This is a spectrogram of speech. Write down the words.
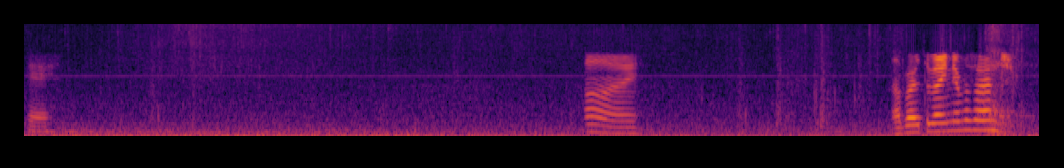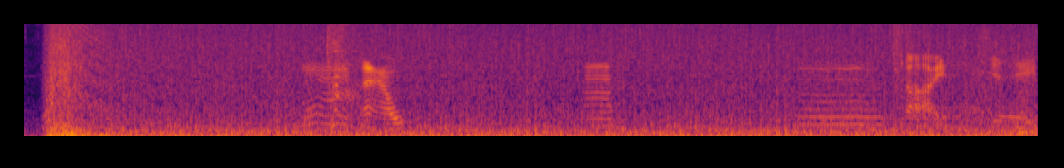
Okay. Hi. Albert the Magnificent! Ow. Die. Yay.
